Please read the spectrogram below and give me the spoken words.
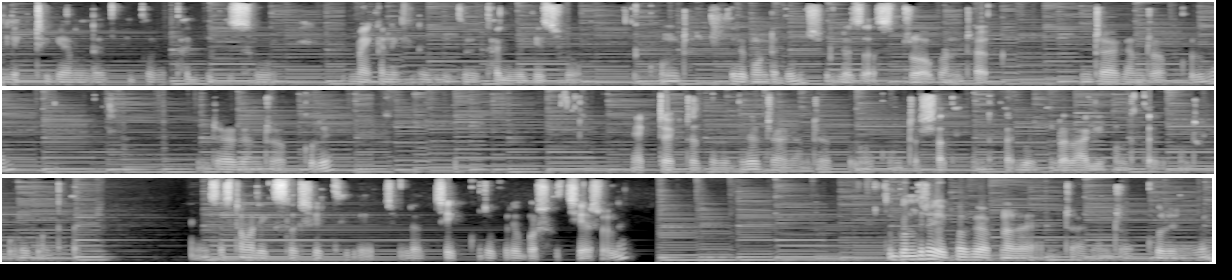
ইলেকট্রিক্যালের ভিতরে থাকবে কিছু মেকানিক্যালের ভিতরে থাকবে কিছু। কোনটার ভিতরে কোনটা দেবেন সেগুলো just drop and drag drag and drop করবেন ড্র্যাগ অ্যান্ড ড্রপ করে একটা একটা ধরে ধরে ড্র্যাগ অ্যান্ড ড্রপ করব, কোনটার সাথে কোনটা থাকবে, কোনটার আগে কোনটা থাকবে, কোনটার পরে কোনটা থাকবে। জাস্ট আমার এক্সেল শিট থেকে চলে চেক করে করে বসাচ্ছি আসলে। তো বন্ধুরা এভাবে আপনারা ড্র্যাগ অ্যান্ড ড্রপ করে নেবেন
